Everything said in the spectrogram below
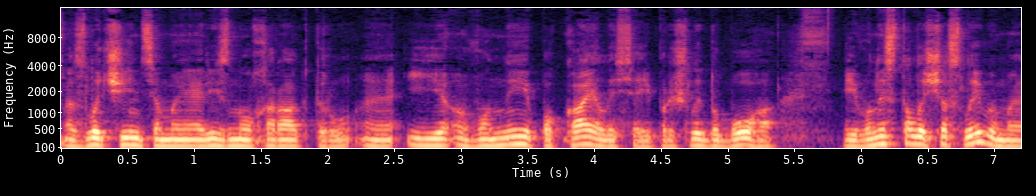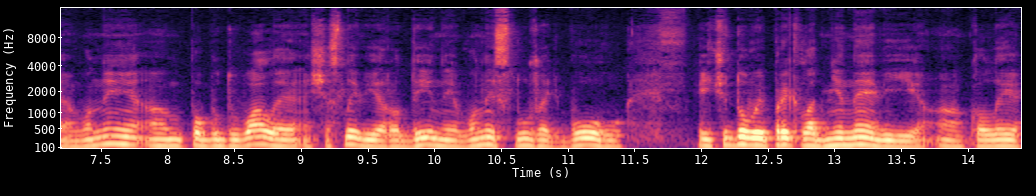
злочинцями різного характеру, е, і вони покаялися і прийшли до Бога. І вони стали щасливими, вони е, побудували щасливі родини, вони служать Богу. І чудовий приклад Ніневії, е, коли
